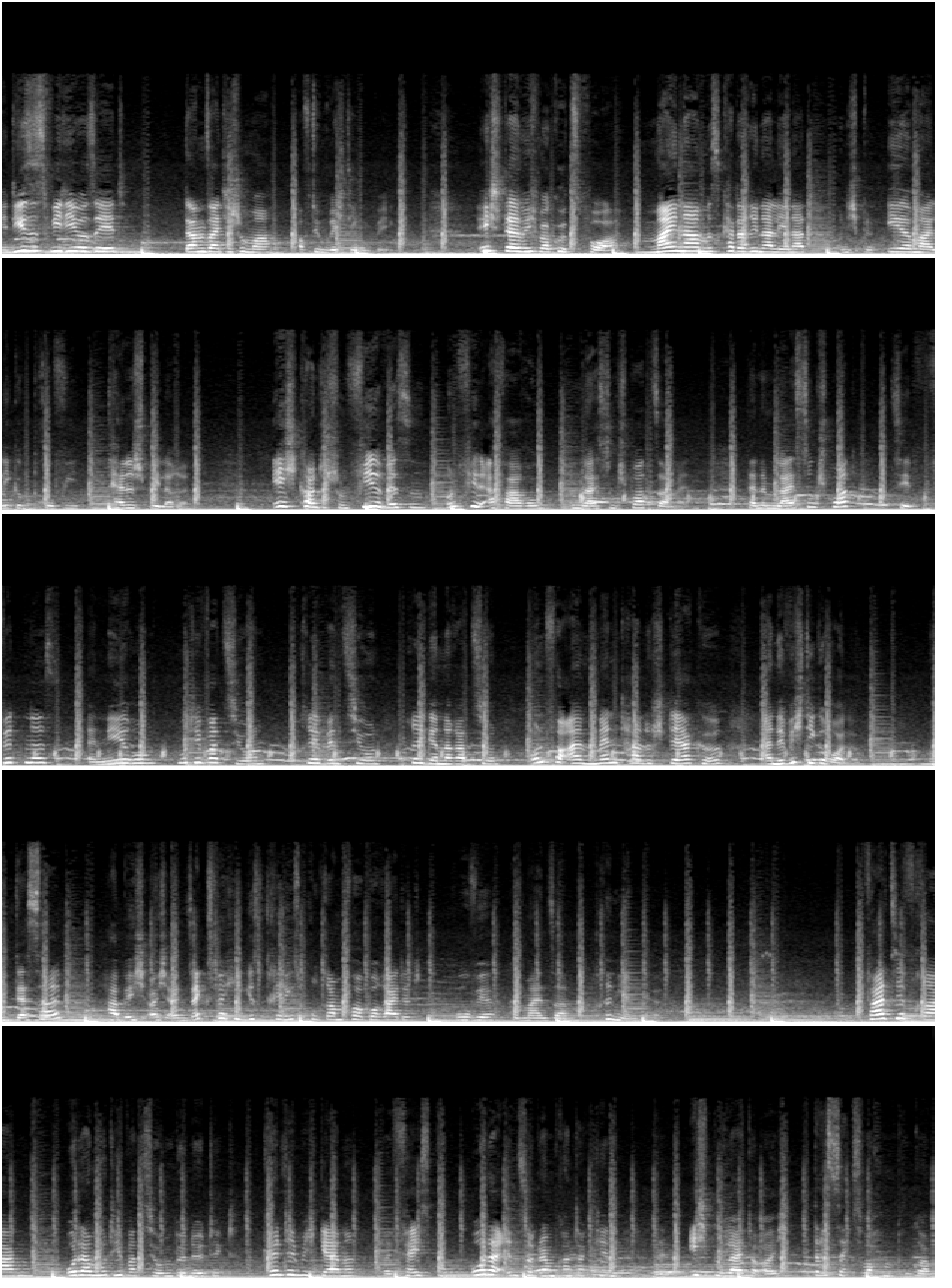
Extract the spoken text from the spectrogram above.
ihr dieses Video seht, dann seid ihr schon mal auf dem richtigen Weg. Ich stelle mich mal kurz vor. Mein Name ist Katharina Lehnert und ich bin ehemalige Profi-Tennisspielerin. Ich konnte schon viel Wissen und viel Erfahrung im Leistungssport sammeln. Denn im Leistungssport zählt Fitness, Ernährung, Motivation, Prävention, Regeneration und vor allem mentale Stärke eine wichtige Rolle. Und deshalb habe ich euch ein sechswöchiges Trainingsprogramm vorbereitet, wo wir gemeinsam trainieren können. Falls ihr Fragen oder Motivation benötigt, könnt ihr mich gerne bei Facebook oder Instagram kontaktieren, denn ich begleite euch das sechs Wochen Programm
